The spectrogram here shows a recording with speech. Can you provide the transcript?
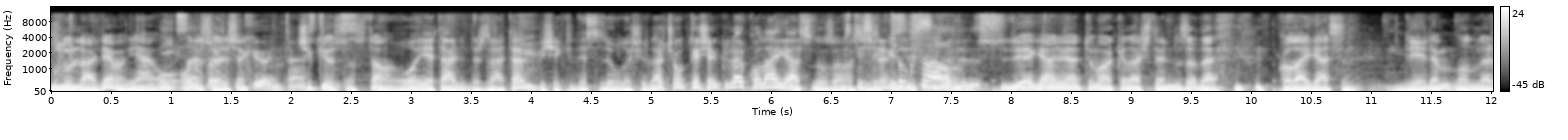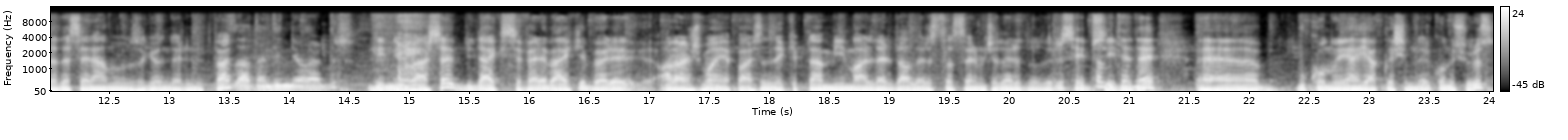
Bulurlar değil mi? Yani o, İlk onu söylesek çıkıyor internet çıkıyorsunuz. Tamam o yeterlidir zaten. Bir şekilde size ulaşırlar. Çok teşekkürler. Kolay gelsin o zaman Biz size. teşekkür ederiz. Çok sağ olun. Stüdyoya gelmeyen tüm arkadaşlarınıza da kolay gelsin diyelim. Onlara da selamımızı gönderin lütfen. Zaten dinliyorlardır. Dinliyorlarsa bir dahaki sefere belki böyle aranjman yaparsınız. Ekipten mimarları da alırız, tasarımcıları da alırız. Hepsiyle Tabii, de e, bu konuya yaklaşımları konuşuruz.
